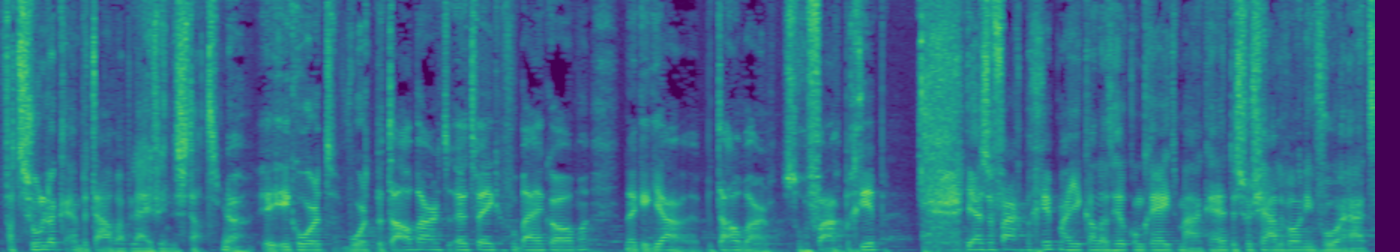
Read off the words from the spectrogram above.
fatsoenlijk en betaalbaar blijven in de stad. Ja, ik hoor het woord betaalbaar twee keer voorbij komen. Dan denk ik, ja, betaalbaar is toch een vaag begrip. Ja, dat is een vaag begrip, maar je kan dat heel concreet maken. Hè. De sociale woningvoorraad,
